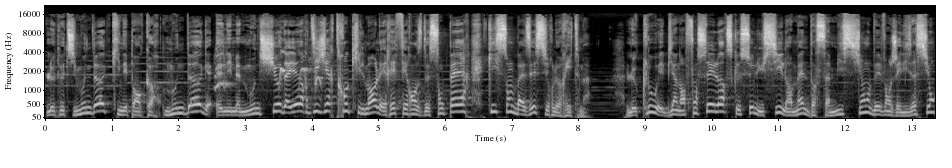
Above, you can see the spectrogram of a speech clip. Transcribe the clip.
Le petit Moondog, qui n'est pas encore Moondog, ni même Moonshio d'ailleurs, digère tranquillement les références de son père qui sont basées sur le rythme. Le clou est bien enfoncé lorsque celui-ci l'emmène dans sa mission d'évangélisation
